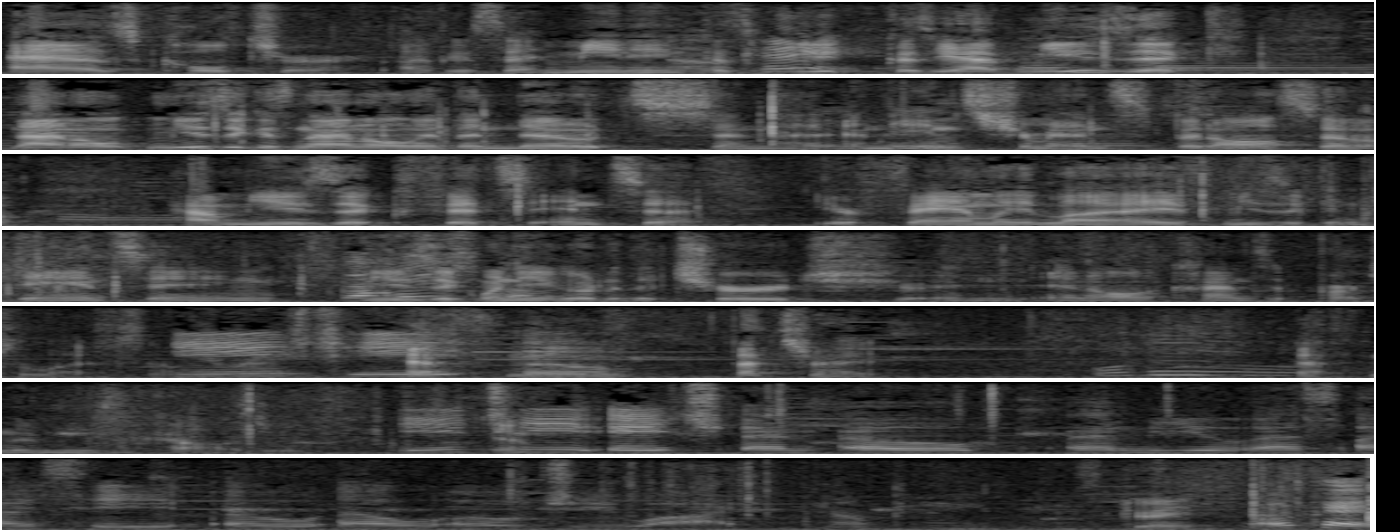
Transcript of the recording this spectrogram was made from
as culture. I could say, meaning because Okay. because you, have music not o- music is not only the notes and the, and the instruments, but also how music fits into your family life, music and dancing, That music when you go to the church, and, and all kinds of parts of life. So, E.T. ethno, that's right, Woohoo. Ethnomusicology. E T H N O M U S I C O L O G Y. Okay. It's great. Okay.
